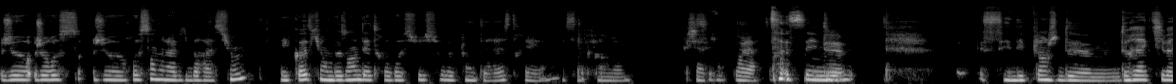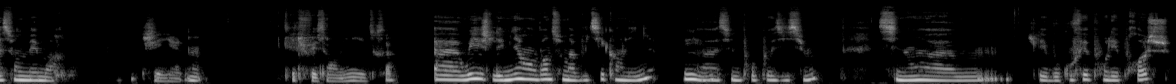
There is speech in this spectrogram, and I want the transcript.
Je, ressens dans la vibration les codes qui ont besoin d'être reçus sur le plan terrestre et, ça fait une. Voilà, c'est une. C'est des planches de, réactivation de mémoire. Génial. Mm. Et tu fais ça en ligne et tout ça? Euh, oui, je l'ai mis en vente sur ma boutique en ligne. Mmh. Euh, c'est une proposition. Sinon, euh, je l'ai beaucoup fait pour les proches.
